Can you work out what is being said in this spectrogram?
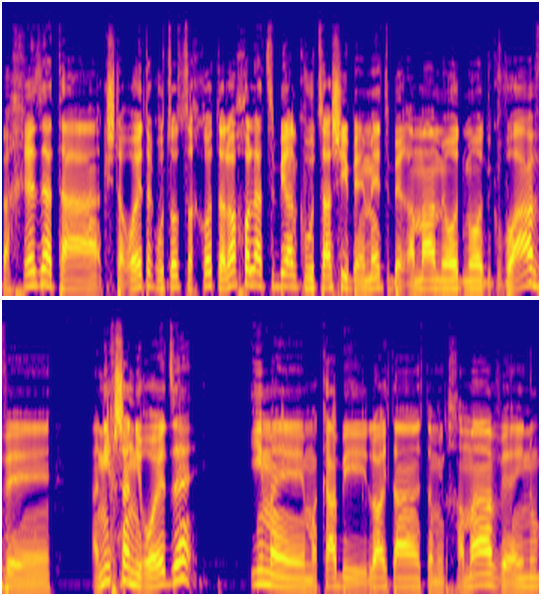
ואחרי זה אתה, כשאתה רואה את הקבוצות משחקות, אתה לא יכול להצביע על קבוצה שהיא באמת ברמה מאוד מאוד גבוהה, ואני, איך שאני רואה את זה, אם אה, מכבי לא הייתה את המלחמה, והיינו.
